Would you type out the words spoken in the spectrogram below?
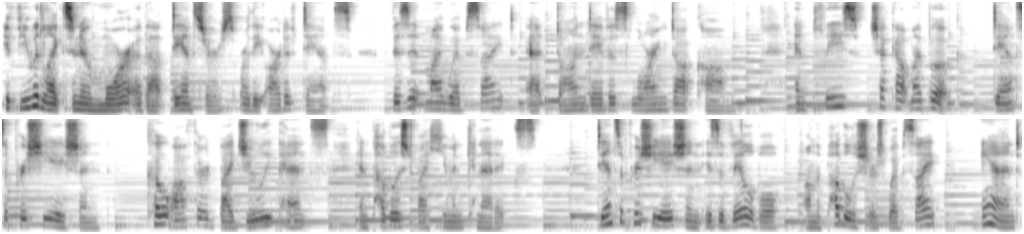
If you would like to know more about dancers or the art of dance, visit my website at dawndavisloring.com and please check out my book, Dance Appreciation, co authored by Julie Pence and published by Human Kinetics. Dance Appreciation is available on the publisher's website and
